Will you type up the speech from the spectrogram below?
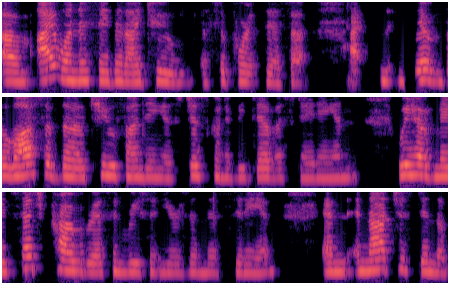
Um, I want to say that I too support this. Uh, I- The the loss of the Q funding is just going to be devastating and we have made such progress in recent years in this city and, and, and not just in the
